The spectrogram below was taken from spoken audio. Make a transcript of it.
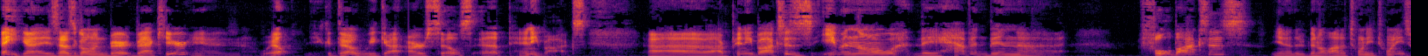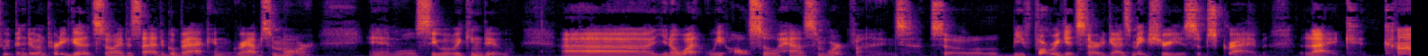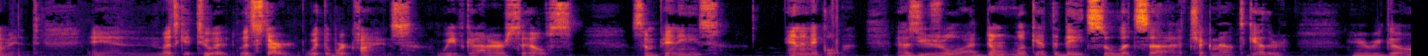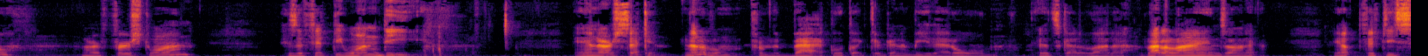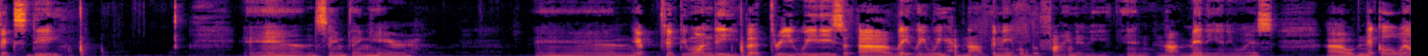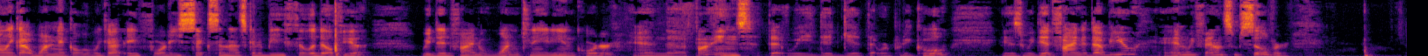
Hey guys, how's it going? Barrett back here, and well, you can tell we got ourselves a penny box. Uh, our penny boxes, even though they haven't been uh, full boxes, you know, there's been a lot of 2020s, we've been doing pretty good, so I decided to go back and grab some more, and we'll see what we can do. Uh, you know what? We also have some work finds. So before we get started, guys, make sure you subscribe, like, comment, and let's get to it. Let's start with the work finds. We've got ourselves some pennies and a nickel. As usual, I don't look at the dates, so let's uh, check them out together. Here we go. Our first one is a 51D. And our second, none of them from the back look like they're gonna be that old. It's got a lot of, lot of lines on it. Yep, 56D. And same thing here. And yep, 51D. But three Wheaties. Uh, lately, we have not been able to find any, in not many anyways. Uh, nickel, we only got one nickel. We got a 46, and that's going to be Philadelphia. We did find one Canadian quarter, and the finds that we did get that were pretty cool is we did find a W, and we found some silver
